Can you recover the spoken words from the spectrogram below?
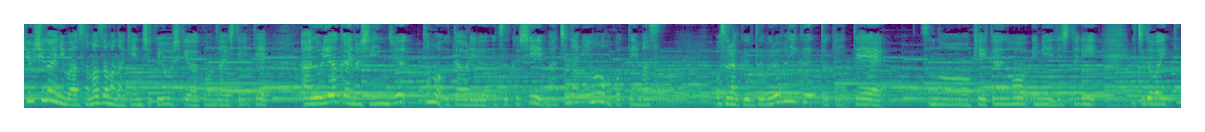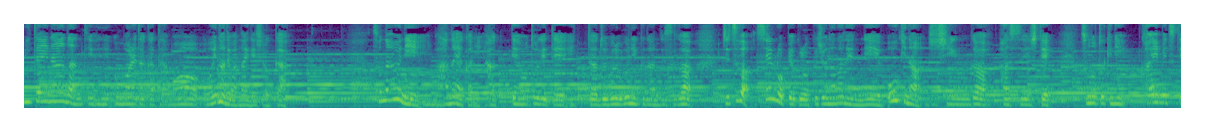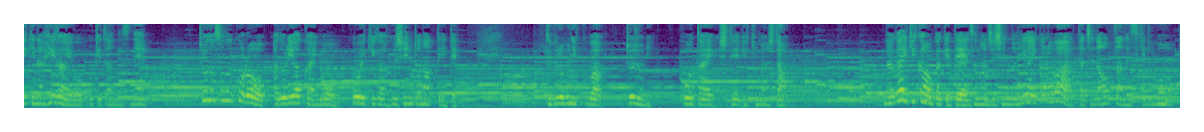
旧市街には様々な建築様式が混在していてアドリア海の真珠とも歌われる美しい街並みを誇っています。おそらくドゥブロブニクと聞いてその景観をイメージしたり一度は行ってみたいななんていうふうに思われた方も多いのではないでしょうか。そんな風に華やかに発展を遂げていったドゥブロブニクなんですが実は1667年に大きな地震が発生してその時に壊滅的な被害を受けたんですね。ちょうどその頃アドリア海も交易が不振となっていてドゥブロブニクは徐々に後退していきました。長い期間をかけてその地震の被害からは立ち直ったんですけども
